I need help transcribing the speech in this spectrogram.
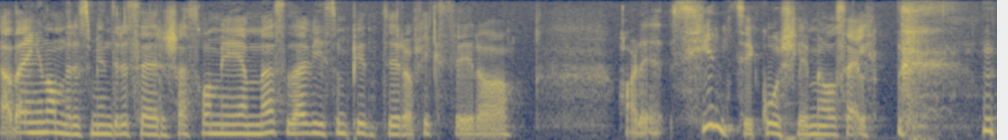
Ja, det er ingen andre som interesserer seg så mye hjemme, så det er vi som pynter og fikser og har det sinnssykt koselig med oss selv.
